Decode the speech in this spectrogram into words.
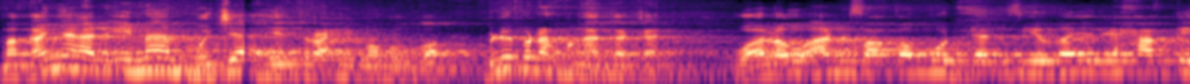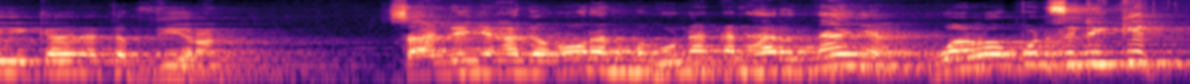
Makanya Al-Imam Mujahid rahimahullah beliau pernah mengatakan, "Walau anfaqa muddan fi ghairi haqqihi kana tabdziran." Seandainya ada orang menggunakan hartanya walaupun sedikit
